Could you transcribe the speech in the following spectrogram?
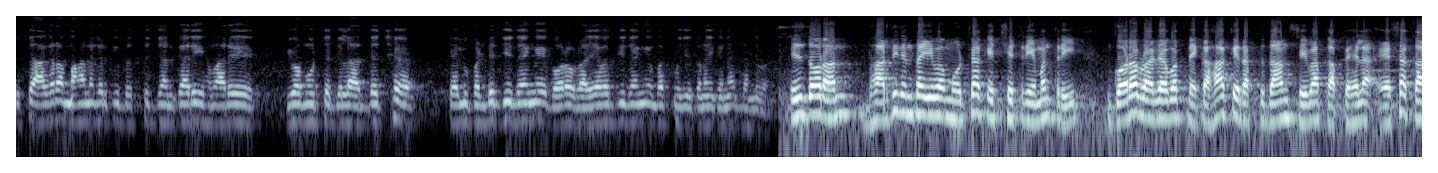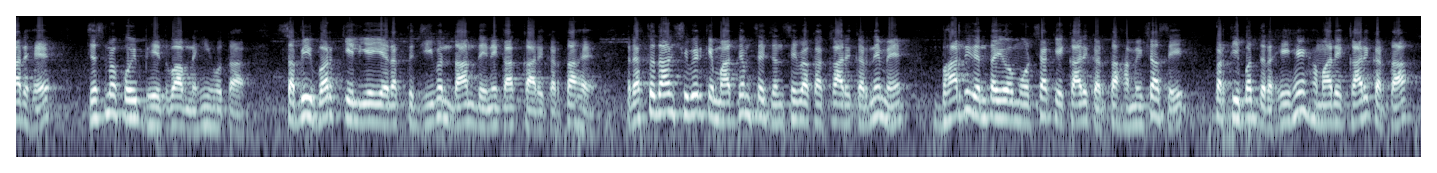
इससे आगरा महानगर की विस्तृत जानकारी हमारे युवा मोर्चा जिला अध्यक्ष शैलू पंडित जी देंगे, गौरव राजावत जी देंगे। बस मुझे इतना ही कहना है। धन्यवाद। इस दौरान भारतीय जनता युवा मोर्चा के क्षेत्रीय मंत्री गौरव राजावत ने कहा कि रक्तदान सेवा का पहला ऐसा कार्य है जिसमें कोई भेदभाव नहीं होता। सभी वर्ग के लिए यह रक्त जीवन दान देने का कार्य करता है। रक्तदान शिविर के माध्यम से जनसेवा का कार्य करने में भारतीय जनता युवा मोर्चा के कार्यकर्ता हमेशा से प्रतिबद्ध रहे हैं। हमारे कार्यकर्ता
